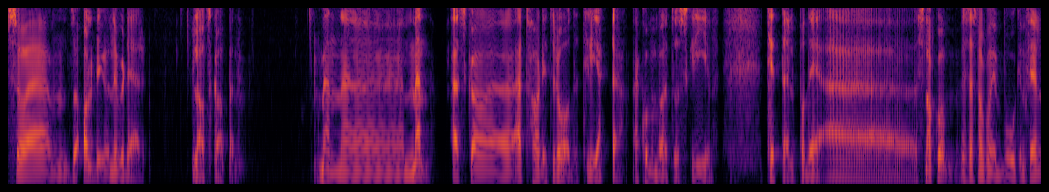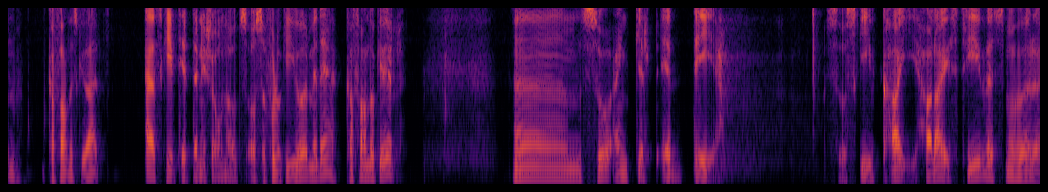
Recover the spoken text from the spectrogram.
Så, um, så aldri undervurder latskapen. Men, uh, men jeg, skal, jeg tar ditt råd til hjertet. Jeg kommer bare til å skrive tittel på det jeg snakker om. Hvis jeg snakker om en bok, en film, hva faen det skulle være. Jeg skriver tittelen i shownotes, og så får dere gjøre med det hva faen dere vil. Um, så enkelt er det. Så skriv Kai. Hallais, trives med å høre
